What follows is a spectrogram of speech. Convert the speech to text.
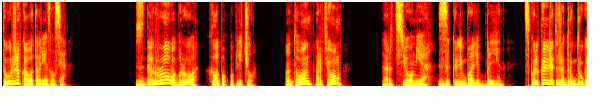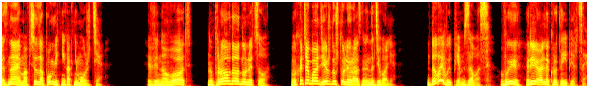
тут же в кого-то врезался. «Здорово, бро!» — хлопок по плечу. «Антон? Артём?» «Артём я. Заколебали, блин. Сколько лет уже друг друга знаем, а все запомнить никак не можете». «Виноват. Но правда одно лицо. Вы хотя бы одежду, что ли, разную надевали? Давай выпьем за вас. Вы реально крутые перцы».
